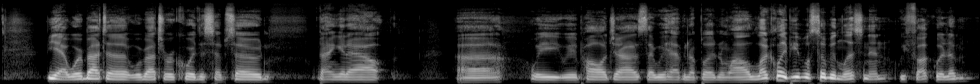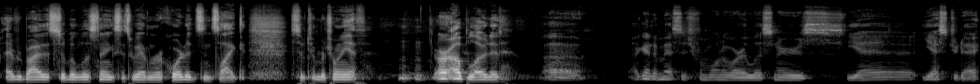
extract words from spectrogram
But yeah, we're about to we're about to record this episode, bang it out. Uh, we we apologize that we haven't uploaded in a while. Luckily, people still been listening. We fuck with them. Everybody that's still been listening since we haven't recorded since like September twentieth or uploaded. Uh, I got a message from one of our listeners yeah, yesterday,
